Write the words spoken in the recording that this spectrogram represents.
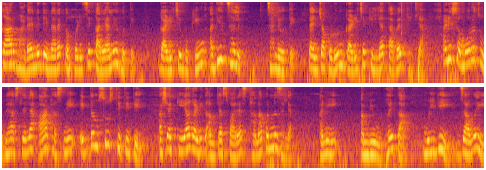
कार भाड्याने देणाऱ्या कंपनीचे कार्यालय होते. गाडीचे बुकिंग आधीच झाले झाले होते. त्यांच्याकडून गाडीच्या किल्ल्या ताब्यात घेतल्या आणि समोरच उभ्या असलेल्या आठ हसणी एकदम सुस्थितीतील अशा किया गाडीत आमच्या स्वाऱ्या स्थानापन्न झाल्या. आणि आम्ही उभयता मुलगी जावई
